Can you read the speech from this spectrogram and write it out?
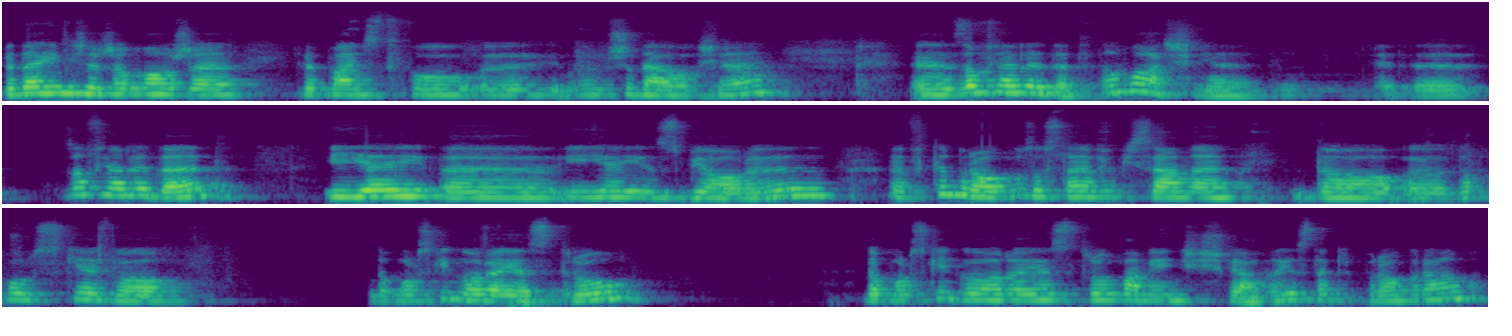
wydaje mi się, że może by Państwu przydało się. Zofia Rydet, no właśnie. Zofia Rydet i jej, y, i jej zbiory w tym roku zostały wpisane do, y, do polskiego, do polskiego rejestru, do polskiego rejestru pamięci świata. Jest taki program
